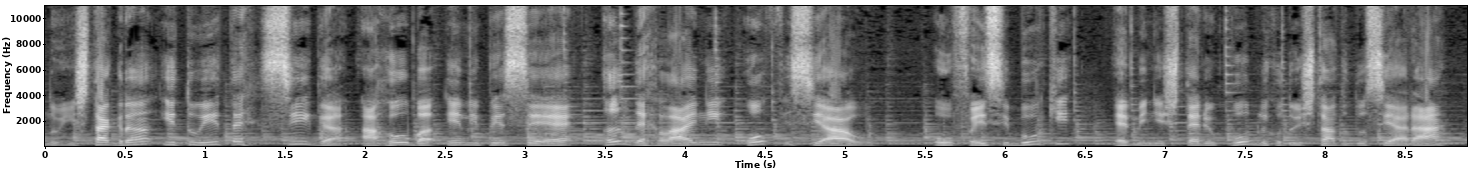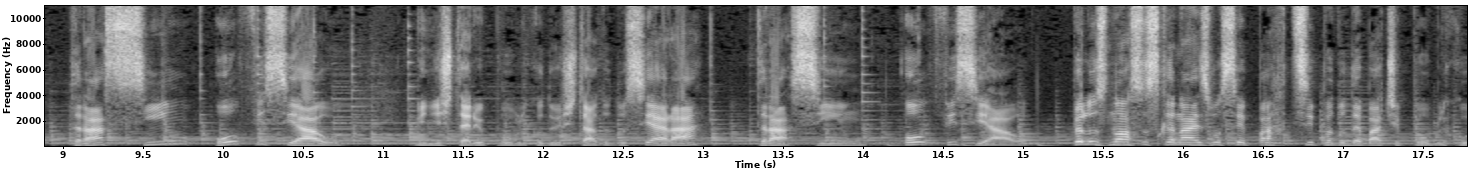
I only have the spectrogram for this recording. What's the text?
No Instagram e Twitter, siga arroba MPCE oficial. O Facebook é Ministério Público do Estado do Ceará, tracinho oficial. Ministério Público do Estado do Ceará, tracinho oficial. Pelos nossos canais você participa do debate público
